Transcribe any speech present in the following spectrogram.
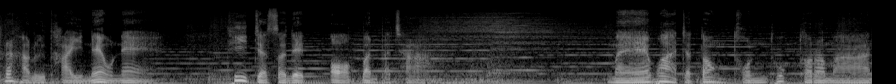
พระหฤทัยแน่วแน่ ที่จะเสด็จออกบรรพชา แม้ว่าจะต้องทนทุกทรมาน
